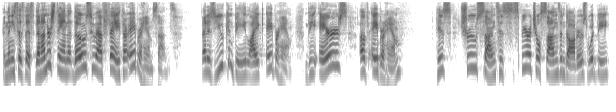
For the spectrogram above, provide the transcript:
And then he says this Then understand that those who have faith are Abraham's sons. That is, you can be like Abraham. The heirs of Abraham, his true sons, his spiritual sons and daughters, would be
